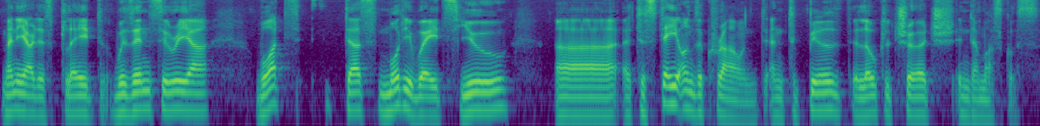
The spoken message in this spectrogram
many are displaced within Syria. What does motivates you uh, to stay on the ground and to build a local church in Damascus?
